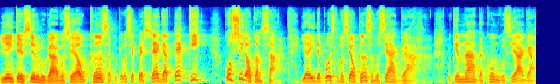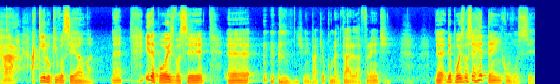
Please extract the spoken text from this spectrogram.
E em terceiro lugar, você alcança porque você persegue até que consiga alcançar. E aí, depois que você alcança, você agarra. Porque nada como você agarrar aquilo que você ama. Né? E depois você é, deixa eu limpar aqui o comentário da frente. É, depois você retém com você.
